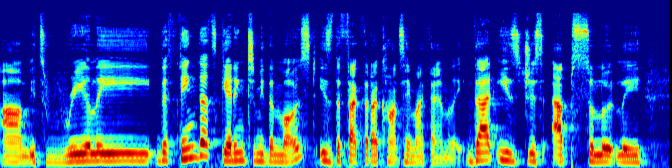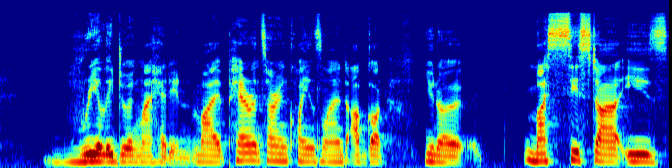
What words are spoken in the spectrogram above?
Um, it's really the thing that's getting to me the most is the fact that I can't see my family. That is just absolutely really doing my head in. My parents are in Queensland. I've got, you know, my sister is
